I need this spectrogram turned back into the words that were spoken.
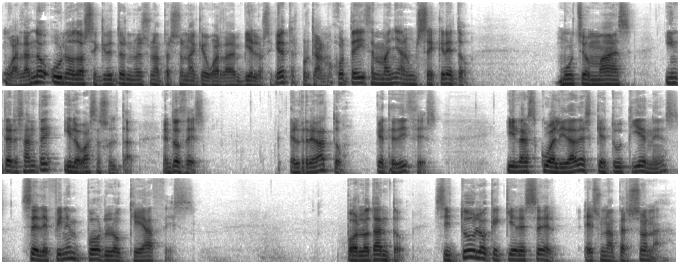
guardando uno o dos secretos no es una persona que guarda bien los secretos, porque a lo mejor te dicen mañana un secreto mucho más interesante y lo vas a soltar. Entonces, el relato que te dices y las cualidades que tú tienes se definen por lo que haces. Por lo tanto, si tú lo que quieres ser es una persona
